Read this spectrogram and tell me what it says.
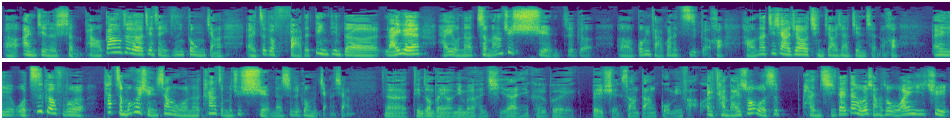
呃案件的审判哦。刚刚这个建成已经跟我们讲了，哎，这个法的定定的来源，还有呢，怎么样去选这个呃国民法官的资格哈。好，那接下来就要请教一下建成了哈。哎，我资格符合，他怎么会选上我呢？他要怎么去选呢？是不是跟我们讲一下？那听众朋友，你有没有很期待你可不可以被选上当国民法官？哎，坦白说，我是很期待，但我想说，我万一去。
